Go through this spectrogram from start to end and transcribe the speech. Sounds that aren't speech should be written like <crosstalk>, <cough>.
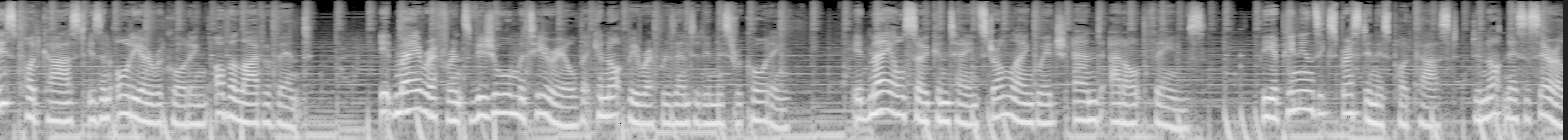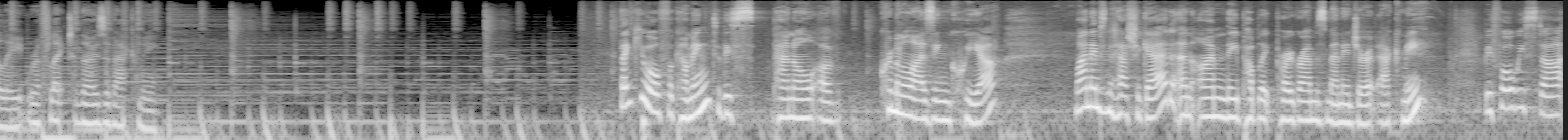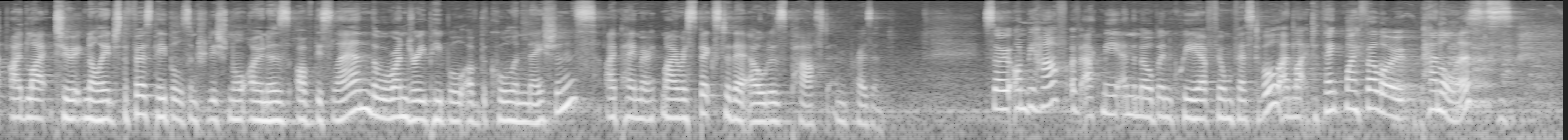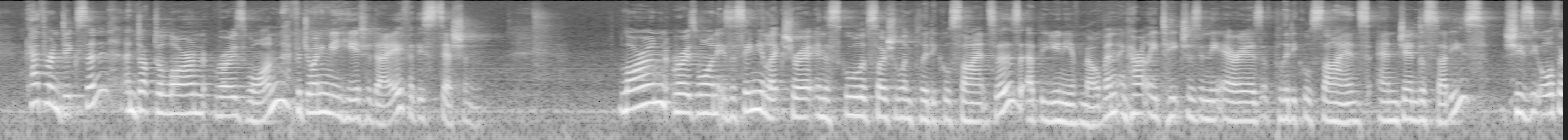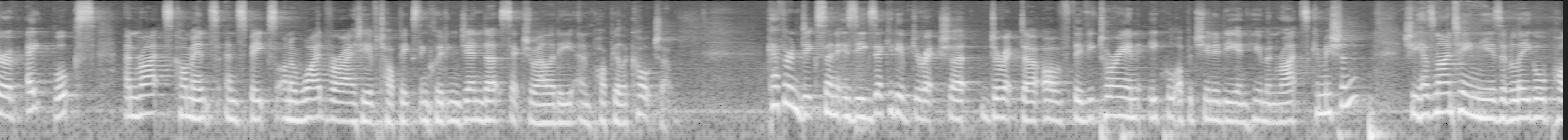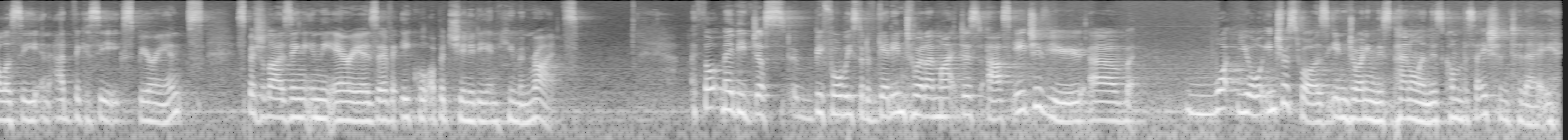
This podcast is an audio recording of a live event. It may reference visual material that cannot be represented in this recording. It may also contain strong language and adult themes. The opinions expressed in this podcast do not necessarily reflect those of ACMI. Thank you all for coming to this panel of Criminalising Queer. My name's Natasha Gadd, and I'm the Public Programs Manager at ACMI. Before we start, I'd like to acknowledge the First Peoples and traditional owners of this land, the Wurundjeri people of the Kulin Nations. I pay my respects to their elders, past and present. So, on behalf of ACMI and the Melbourne Queer Film Festival, I'd like to thank my fellow panellists, Catherine Dixon and Dr. Lauren Rosewarne, for joining me here today for this session. Lauren Rosewarne is a senior lecturer in the School of Social and Political Sciences at the Uni of Melbourne and currently teaches in the areas of political science and gender studies. She's the author of eight books and writes, comments, and speaks on a wide variety of topics, including gender, sexuality, and popular culture. Catherine Dixon is the Executive Director, Director of the Victorian Equal Opportunity and Human Rights Commission. She has 19 years of legal policy and advocacy experience specialising in the areas of equal opportunity and human rights. I thought maybe just before we sort of get into it, I might just ask each of you um, what your interest was in joining this panel and this conversation today.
